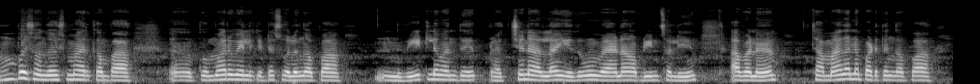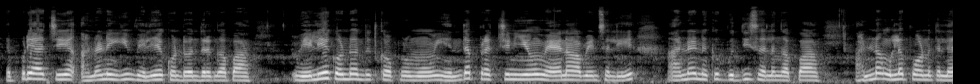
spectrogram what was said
ரொம்ப சந்தோஷமாக இருக்கேன்ப்பா. குமாரவேலுக்கிட்ட சொல்லுங்கப்பா. வீட்டில் வந்து பிரச்சனைலாம் எதுவும் வேணாம் அப்படின்னு சொல்லி அவனை சமாதானப்படுத்துங்கப்பா. எப்படியாச்சு அண்ணனையும் வெளியே கொண்டு வந்துருங்கப்பா. வெளியே கொண்டு வந்ததுக்கப்புறமும் எந்த பிரச்சனையும் வேணாம் அப்படின்னு சொல்லி அண்ணனுக்கு புத்தி சொல்லுங்கப்பா. அண்ணன் உள்ளே போனதில்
